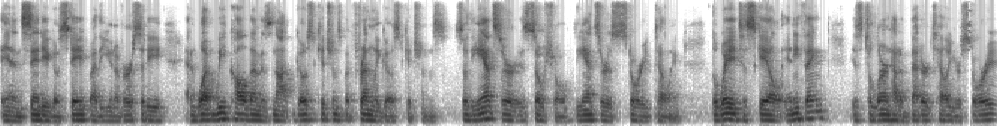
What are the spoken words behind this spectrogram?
in San Diego State by the university. And what we call them is not ghost kitchens, but friendly ghost kitchens. So the answer is social. The answer is storytelling. The way to scale anything is to learn how to better tell your story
